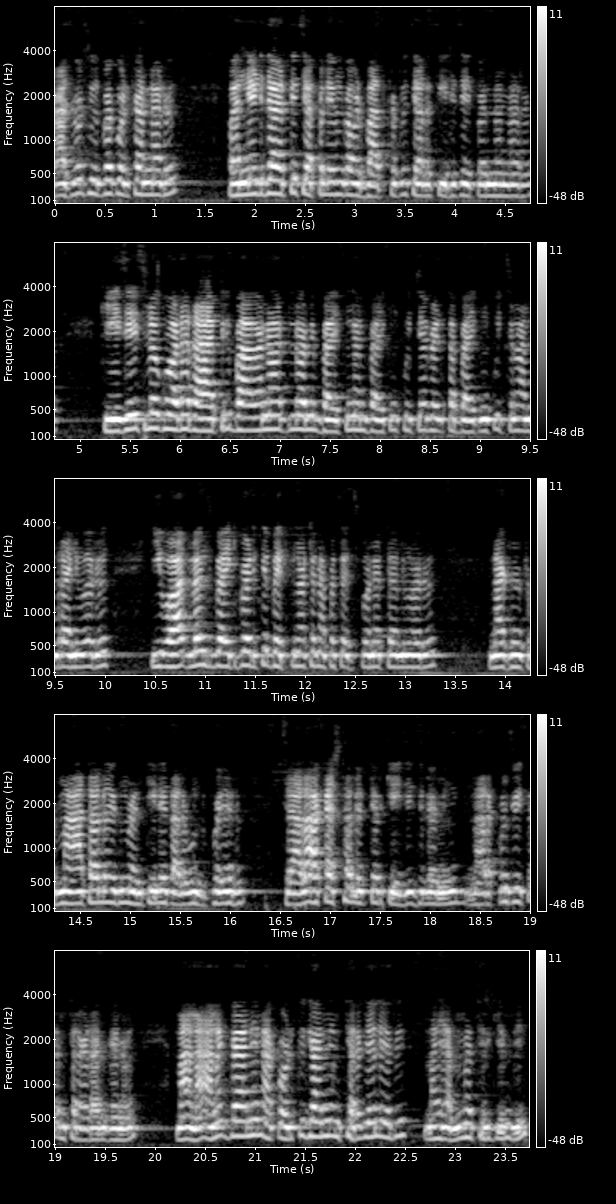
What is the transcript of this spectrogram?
కాశీపూర్ సూర్యబాబు కొడుకు అన్నాడు. పన్నెండు దాటితే చెప్పలేము కాబట్టి బతకదు చాలా సీరియస్ అయిపోయింది అన్నారు. కేజీస్లో కూడా రాత్రి భావనాట్లోని బైక్ నన్ను బైక్ని కూర్చోబెడతా బైక్ని కూర్చొని అందరూ అనేవారు. ఈ వాటిలోంచి బయటపడితే బతికినట్టు నాకు చచ్చిపోయినట్టు అనేవారు. నాకు ఇంక మాట లేదు మంచి లేదు అలా ఉండిపోయాను. చాలా కష్టాలు ఎత్తారు కేజీసీలోని. నరకం చూసాను తిరగడానికి మా నాన్నకు కానీ నా కొడుకు కానీ నేను తిరగలేదు. మా అమ్మ తిరిగింది.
